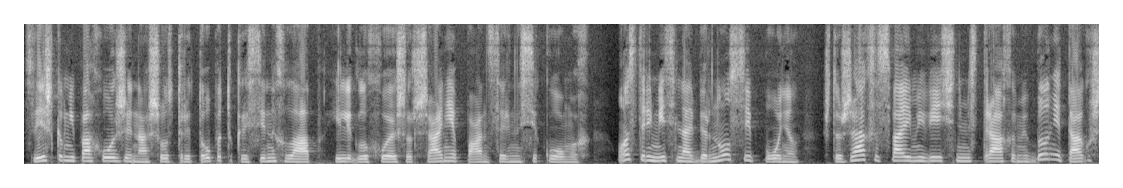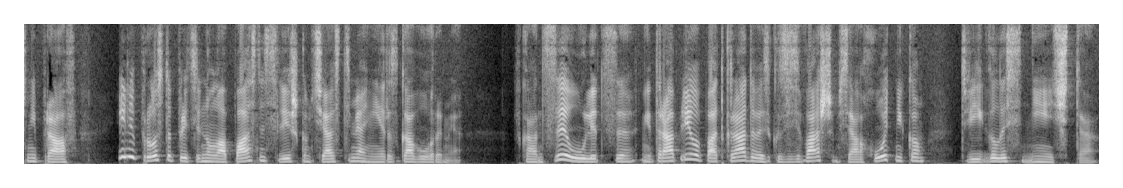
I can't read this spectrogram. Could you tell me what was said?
слишком не похожие на шустрый топот крысиных лап или глухое шуршание панциря насекомых. Он стремительно обернулся и понял, что Жак со своими вечными страхами был не так уж неправ или просто притянул опасность слишком частыми о ней разговорами. В конце улицы, неторопливо подкрадываясь к зазевавшимся охотникам, двигалось нечто.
